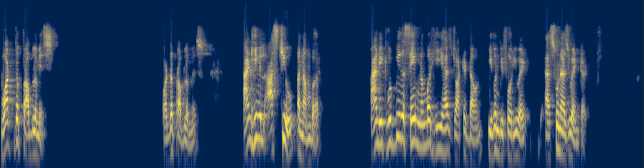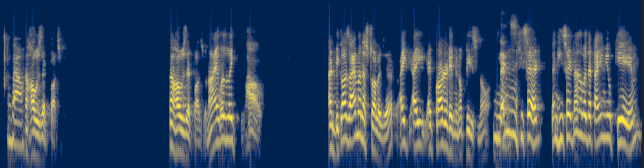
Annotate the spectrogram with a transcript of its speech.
what the problem is, what the problem is, and he will ask you a number, and it would be the same number he has jotted down even before you, as soon as you entered. Wow. Now, how is that possible? Now, how is that possible? Now, I was like, wow. And because I'm an astrologer, I, I, I prodded him, you know, please, no. Then he said, then he said, now, by the time you came,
